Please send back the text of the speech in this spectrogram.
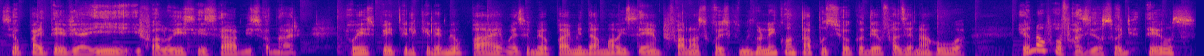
seu pai teve aí e falou isso e isso, ah, missionário. Eu respeito ele que ele é meu pai, mas o meu pai me dá mau exemplo, fala umas coisas comigo, nem contar para o senhor que eu devo fazer na rua. Eu não vou fazer, eu sou de Deus.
